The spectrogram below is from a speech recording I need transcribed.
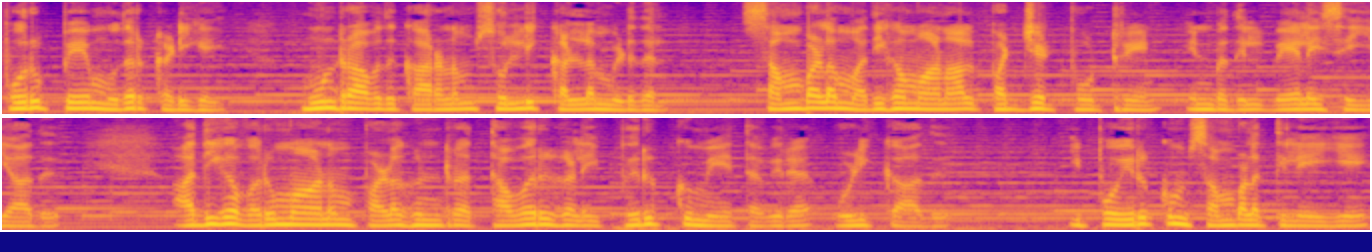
பொறுப்பே முதற்கடிகை. மூன்றாவது காரணம் சொல்லி கள்ளம் விடுதல். சம்பளம் அதிகமானால் பட்ஜெட் போற்றேன் என்பதில் வேலை செய்யாது. அதிக வருமானம் பழகுன்ற தவறுகளை பெருக்குமே தவிர ஒழிக்காது. இப்போ இருக்கும் சம்பளத்திலேயே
